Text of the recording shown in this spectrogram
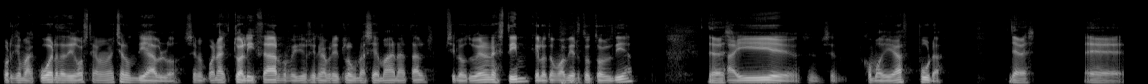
porque me acuerdo, digo, hostia, me va a echar un diablo. Se me pone a actualizar porque yo sin abrirlo una semana, tal. Si lo tuviera en Steam, que lo tengo abierto todo el día, ahí eh, comodidad pura. Ya ves. Eh,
